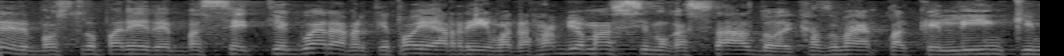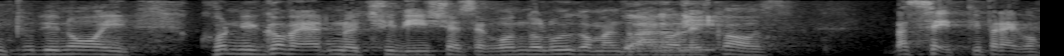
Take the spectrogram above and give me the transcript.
il vostro parere Bassetti e Guerra perché poi arriva da Fabio Massimo Castaldo che casomai ha qualche link in più di noi con il governo e ci dice secondo lui come andranno Guardi, le cose. Bassetti, prego.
